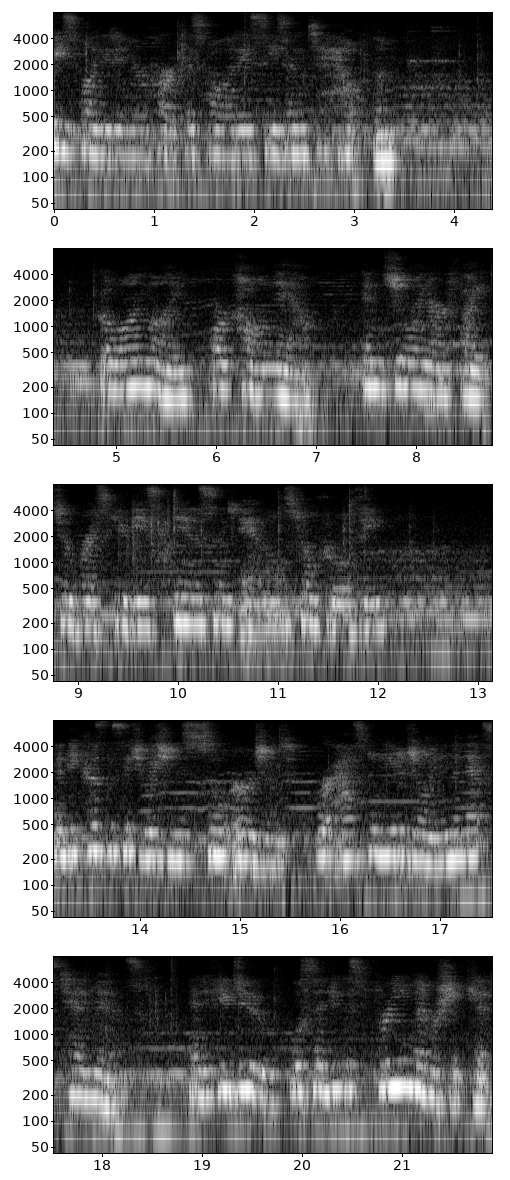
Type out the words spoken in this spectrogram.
Please find it in your heart this holiday season to help them. Go online or call now and join our fight to rescue these innocent animals from cruelty. And because the situation is so urgent, we're asking you to join in the next 10 minutes. And if you do, we'll send you this free membership kit,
